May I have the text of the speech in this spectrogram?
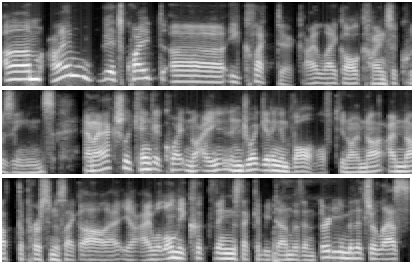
Um, I'm. It's quite uh, eclectic. I like all kinds of cuisines, and I actually can get quite. I enjoy getting involved. You know, I'm not. I'm not the person who's like, oh, yeah, I will only cook things that can be done within 30 minutes or less,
